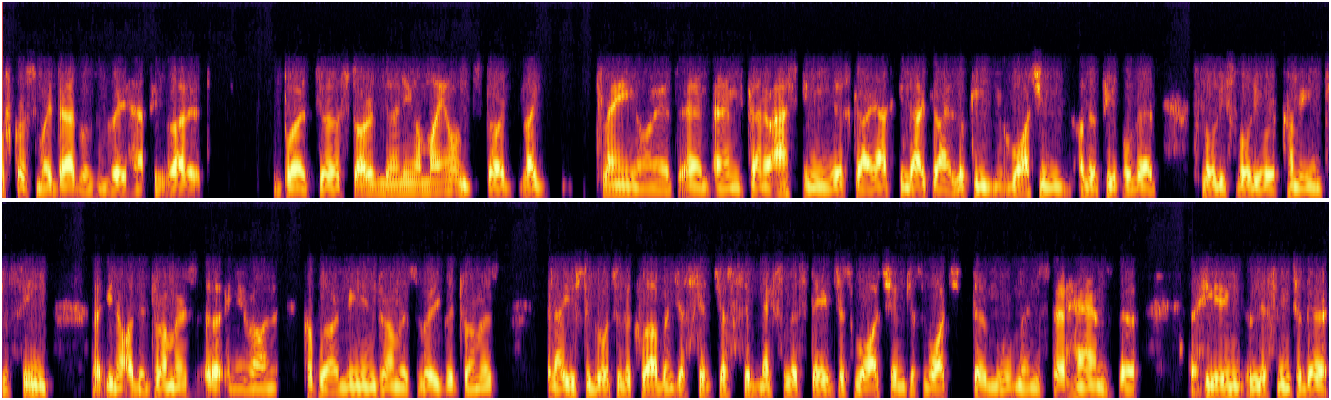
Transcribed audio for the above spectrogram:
of course, my dad wasn't very happy about it, but uh, started learning on my own. Start like playing on it and and kind of asking this guy, asking that guy, looking, watching other people that slowly, slowly were coming into scene. Uh, you know, other drummers uh, in Iran, a couple of Armenian drummers, very good drummers. And I used to go to the club and just sit, just sit next to the stage, just watch them, just watch their movements, their hands, the hearing, listening to their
